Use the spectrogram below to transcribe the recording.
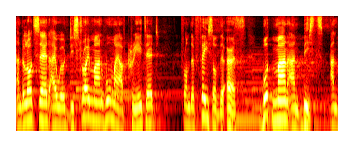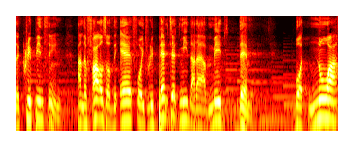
And the Lord said, I will destroy man whom I have created from the face of the earth, both man and beasts, and the creeping thing, and the fowls of the air, for it repented me that I have made them. But Noah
